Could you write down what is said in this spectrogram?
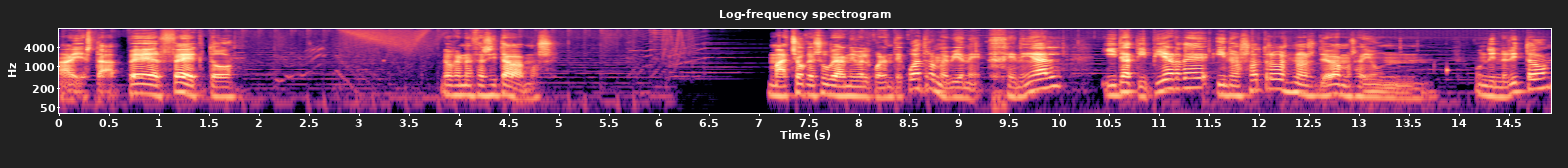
Ahí está, perfecto. Lo que necesitábamos. Macho que sube a nivel 44, me viene genial. Irati pierde y nosotros nos llevamos ahí un, un dinerito.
